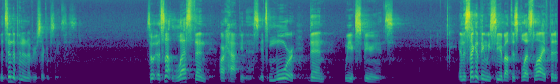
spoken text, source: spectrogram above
that's independent of your circumstances. So it's not less than our happiness, it's more than we experience. And the second thing we see about this blessed life that it,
